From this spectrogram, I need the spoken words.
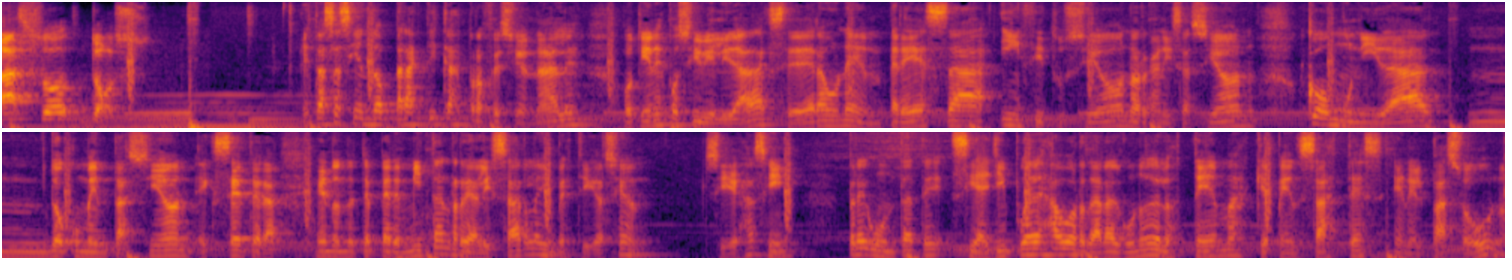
Paso 2. ¿Estás haciendo prácticas profesionales o tienes posibilidad de acceder a una empresa, institución, organización, comunidad, mm, documentación, etcétera, en donde te permitan realizar la investigación? Si es así, pregúntate si allí puedes abordar alguno de los temas que pensaste en el paso 1.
